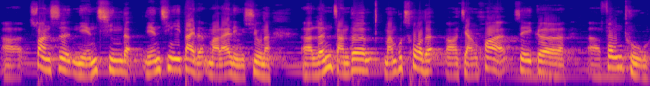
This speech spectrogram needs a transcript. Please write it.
啊，算是年轻的年轻一代的马来领袖呢。啊，人长得蛮不错的啊，讲话这个呃风土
